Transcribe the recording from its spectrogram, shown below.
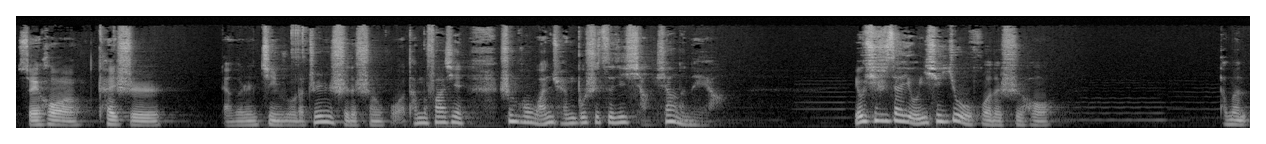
随后开始，两个人进入了真实的生活。他们发现生活完全不是自己想象的那样，尤其是在有一些诱惑的时候，他们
